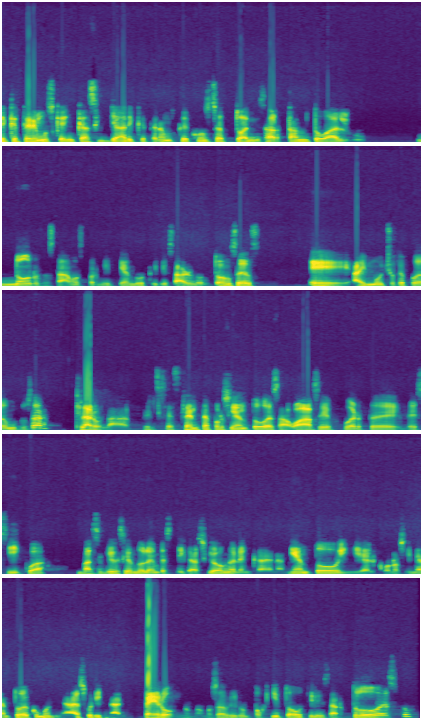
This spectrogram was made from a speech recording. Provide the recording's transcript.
de que tenemos que encasillar y que tenemos que conceptualizar tanto algo, no nos estábamos permitiendo utilizarlo. Entonces, eh, hay mucho que podemos usar. Claro, la, el 60% de esa base fuerte de, de CICUA va a seguir siendo la investigación, el encadenamiento y el conocimiento de comunidades originales. Pero nos vamos a abrir un poquito a utilizar todo esto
